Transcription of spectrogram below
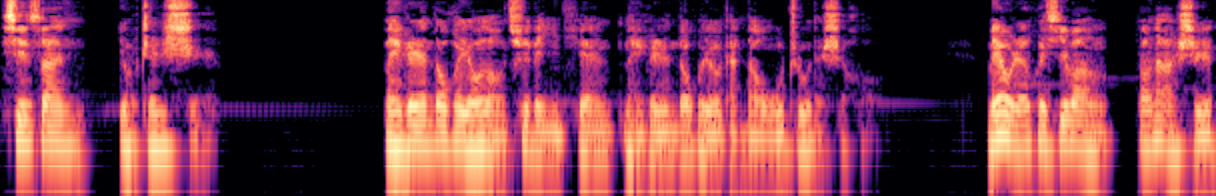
心酸又真实。每个人都会有老去的一天，每个人都会有感到无助的时候，没有人会希望到那时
